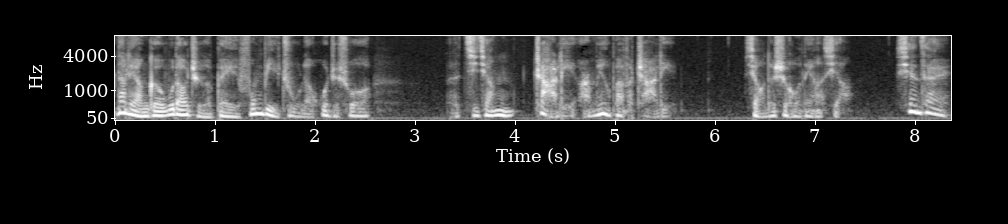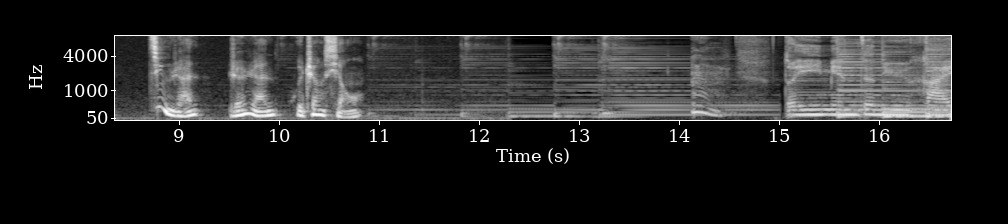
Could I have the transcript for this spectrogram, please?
那两个舞蹈者被封闭住了，或者说，呃，即将炸裂而没有办法炸裂。小的时候那样想，现在竟然仍然会这样想哦。对面的女孩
